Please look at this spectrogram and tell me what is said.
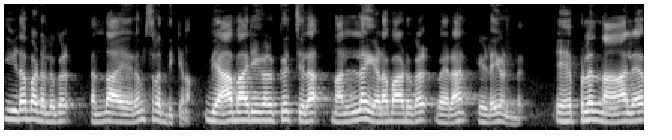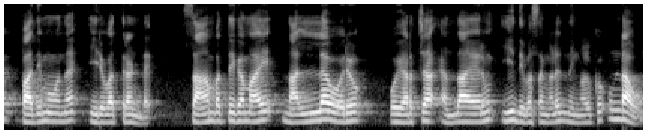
ഇടപെടലുകൾ എന്തായാലും ശ്രദ്ധിക്കണം. വ്യാപാരികൾക്ക് ചില നല്ല ഇടപാടുകൾ വരാൻ ഇടയുണ്ട്. ഏപ്രിൽ നാല് പതിമൂന്ന് ഇരുപത്തിരണ്ട്. സാമ്പത്തികമായി നല്ല ഒരു ഉയർച്ച എന്തായാലും ഈ ദിവസങ്ങളിൽ നിങ്ങൾക്ക് ഉണ്ടാവും.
